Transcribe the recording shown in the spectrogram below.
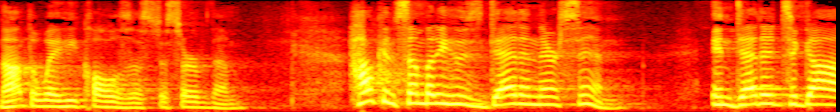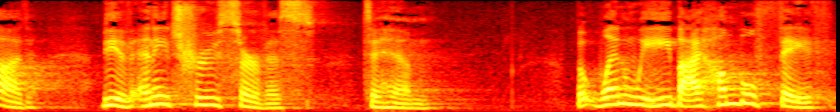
not the way he calls us to serve them. How can somebody who's dead in their sin, indebted to God, be of any true service to him. but when we, by humble faith,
